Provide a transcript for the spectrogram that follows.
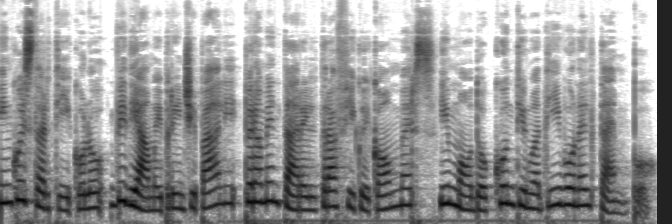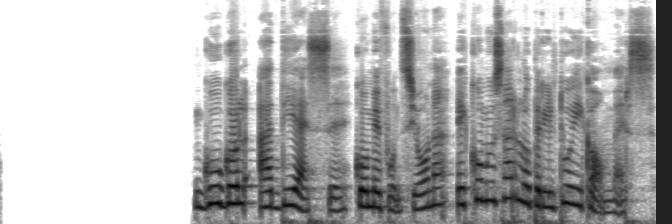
In questo articolo vediamo i principali per aumentare il traffico e-commerce in modo continuativo nel tempo. Google ADS, come funziona e come usarlo per il tuo e-commerce.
